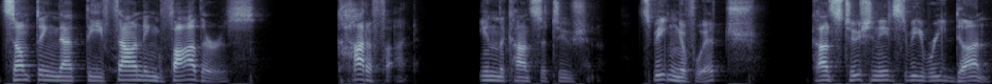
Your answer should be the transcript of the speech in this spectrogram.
something that the founding fathers codified in the Constitution. Speaking of which, the Constitution needs to be redone.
